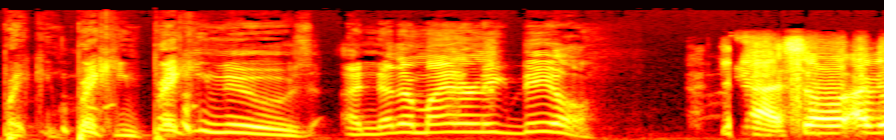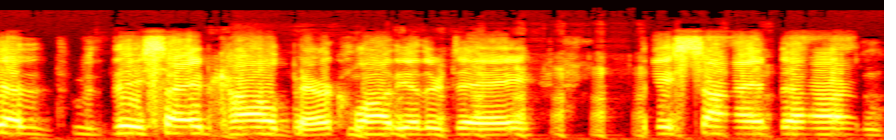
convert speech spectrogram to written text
Breaking, breaking, breaking news. Another minor league deal. Yeah, so I mean, uh, they signed Kyle Barraclough the other day. they signed um,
